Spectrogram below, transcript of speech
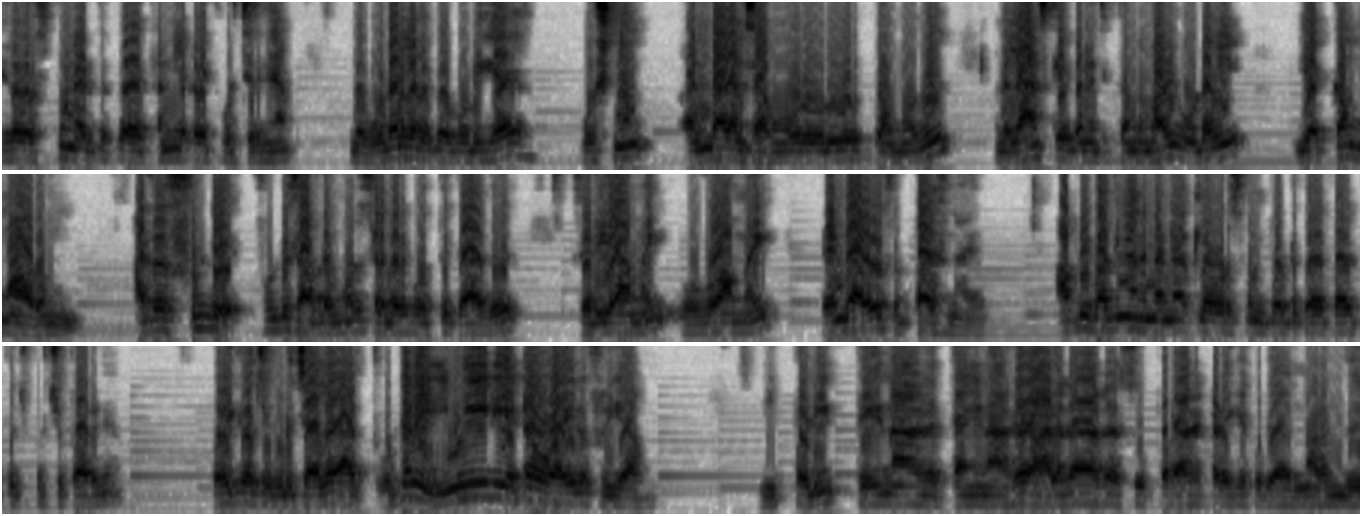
இதை ஒரு ஸ்பூன் எடுத்து தண்ணியில கலக்கி குடிச்சிருங்க. இந்த உடல்ல இருக்கக்கூடிய உஷ்ணம் அன்பேலன்ஸ் ஆகும். ஒரு ஒரு ஊருக்கு போகும்போது அந்த லேண்ட்ஸ்கேப் எனர்ஜிக்கு தகுந்த மாதிரி உடல் இயக்கம் மாறும். அடுத்தது ஃபுட்டு ஃபுட்டு சாப்பிடும் போது சில பேருக்கு ஒத்துக்காது. சரியாமை ஒவ்வாமை ரெண்டாவது ஃபுட் பாய்சன் ஆயிடும் அப்படி பாத்தீங்கன்னா அந்த மாதிரி நேரத்துல ஒரு ஸ்பூன் போட்டு குடிச்சு குடிச்சு பாருங்க. கொதிக்க வச்சு குடிச்சாலே அது உடனே இம்மீடியட்டா வயிறு ஃப்ரீ ஆகும். இப்படி தேனாக தேனாக அழகாக சூப்பராக கிடைக்கக்கூடிய மருந்து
